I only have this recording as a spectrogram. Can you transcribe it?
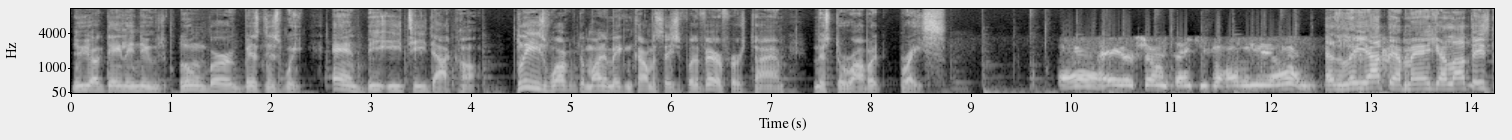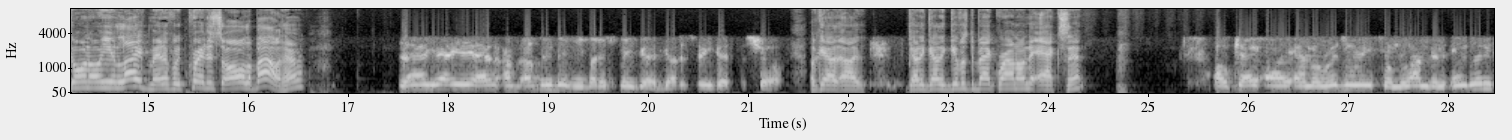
New York Daily News, Bloomberg Business Week, and BET.com. Please welcome to Money Making Conversation for the very first time, Mr. Robert Brace. Uh, hey, it's Sean, thank you for having me on. As to lay you out there, man. You got a lot of things going on in your life, man. That's what the credits are all about, huh? Uh, yeah, yeah, I've, I've been busy, but it's been good. God, it's been good for sure. Okay, uh, got to got to give us the background on the accent. Okay, I am originally from London, England,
